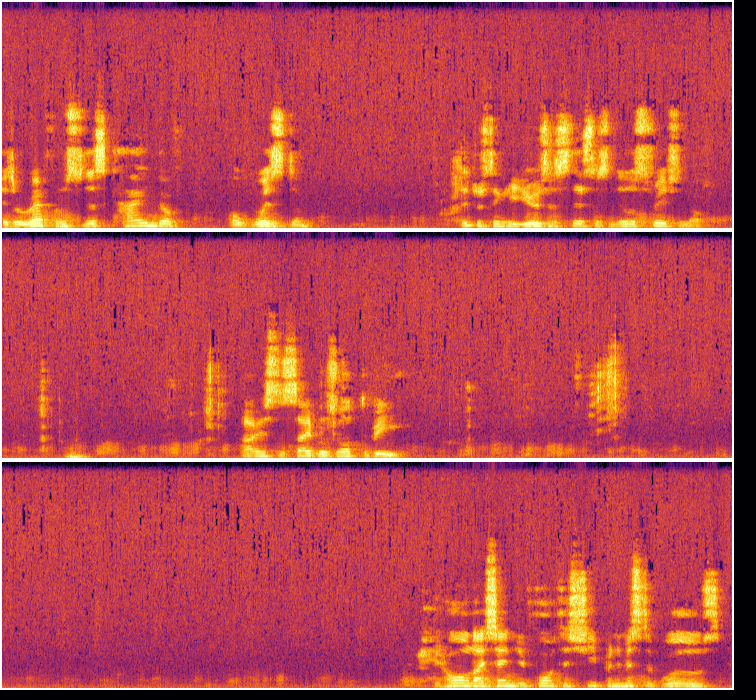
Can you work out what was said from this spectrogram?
is a reference to this kind of, of wisdom. It's interesting, he uses this as an illustration of how his disciples ought to be. Behold, I send you forth as sheep in the midst of wolves.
